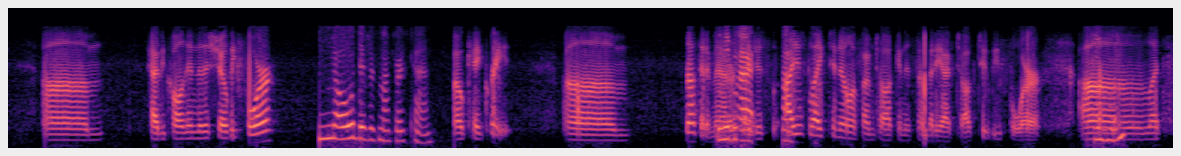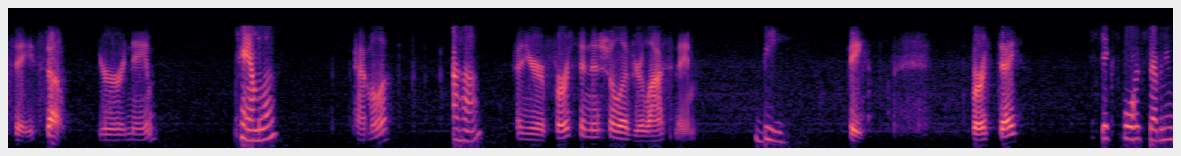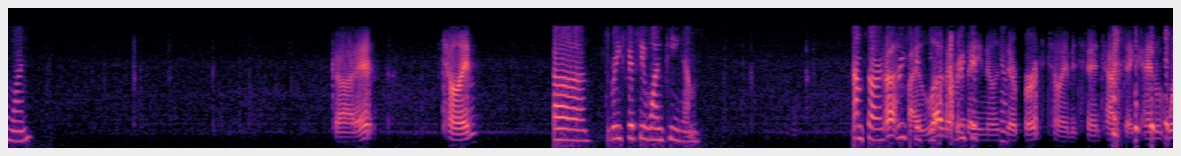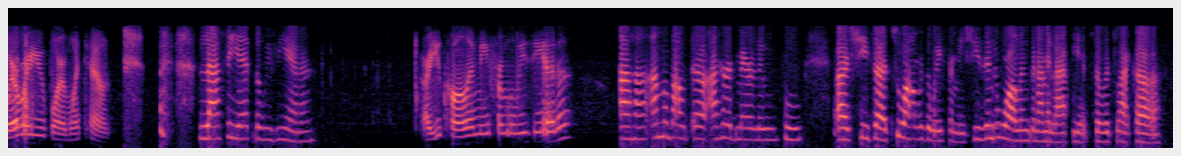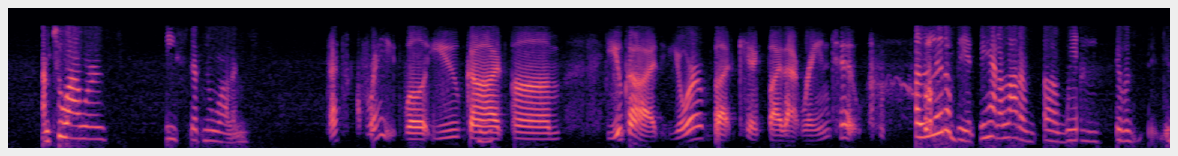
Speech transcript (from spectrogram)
Um, have you called into the show before? No, this is my first time. Okay, great. Um, not that it matters. my- I just I just like to know if I'm talking to somebody I've talked to before. Um, Mm-hmm. let's see. So, your name, Pamela. Pamela, Uh huh. and your first initial of your last name, B. B. Birthday, Six four seventy one. got it. Time, Uh, three fifty one p.m. I'm sorry. Three I love everybody knows their birth time. It's fantastic. and where were you born? What town? Lafayette, Louisiana. Are you calling me from Louisiana? Uh huh. I'm about. Uh, I heard Mary Lou, who, uh, she's uh two hours away from me. She's in New Orleans and I'm in Lafayette, so it's like uh, I'm two hours east of New Orleans. That's great. Well, you got um you got your butt kicked by that rain too. A little bit. We had a lot of uh wind. It was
